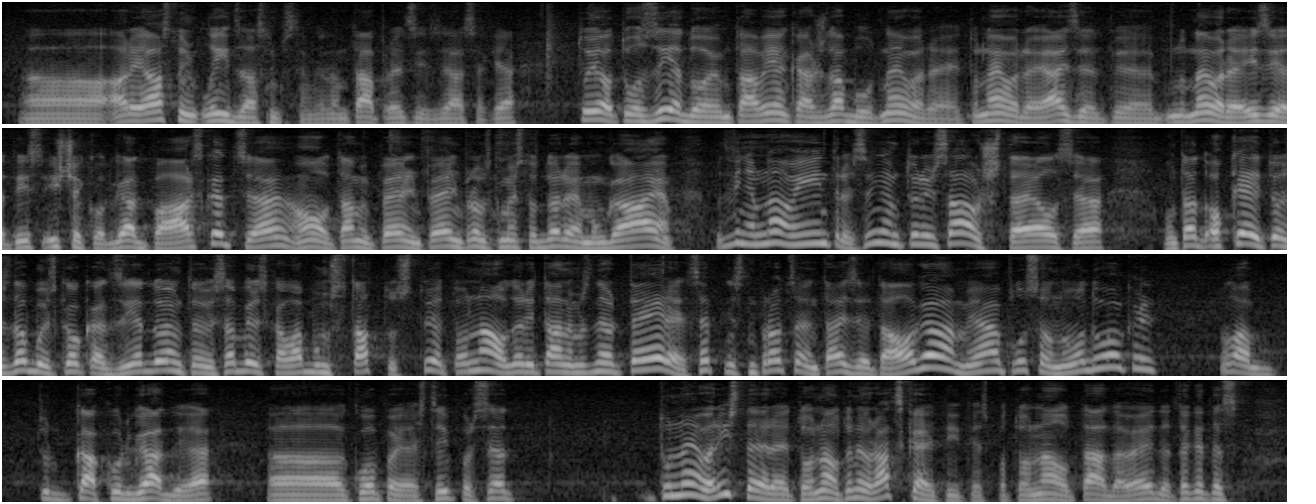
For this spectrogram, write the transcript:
arī 8, līdz 18 gadam, tā precīzi jāsaka. Ja, tu jau to ziedojumu tā vienkārši dabūt nevarēji. Tu nevarēji aiziet pie, nu, nevarēji iziet, iz, izčekot gadu pārskats, ja, o, tam ir pēļņi, pēļņi. Protams, ka mēs to darījām un gājām. Bet viņam nav interesi, viņam tur ir savs stēls. Ja. Un tad, ok, tu esi dabūjis kaut kādu ziedojumu, tev ir sabiedriskā labuma status. Tu jau to naudu arī tā nemaz nevar tērēt. 70% aiziet algām, ja, plus vēl nodokļi. Nu, labi, tur kā kur gadu ja, uh, kopējais cipars. Ja. Tu nevari iztērēt to naudu, tu nevari atskaitīties par to naudu tādā veidā. Tagad tas ir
